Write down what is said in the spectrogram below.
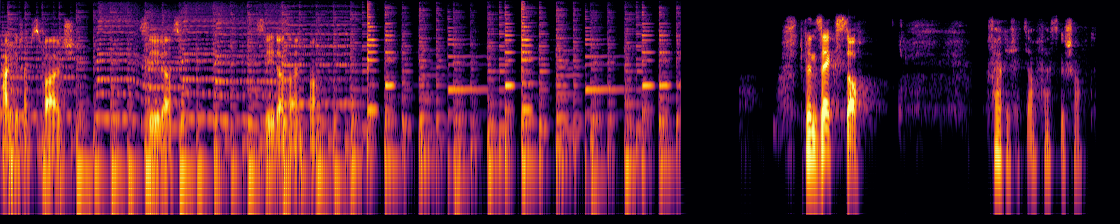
Fuck, ich hab's falsch. Ich sehe das. Ich sehe das einfach. Ich bin Sechster. Fuck, ich hätte es auch fast geschafft.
